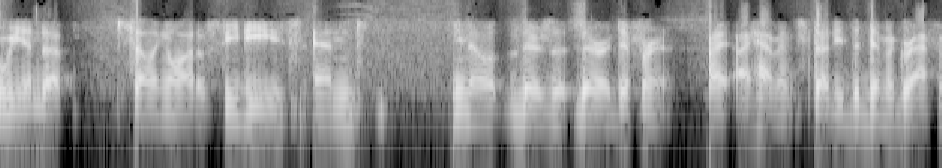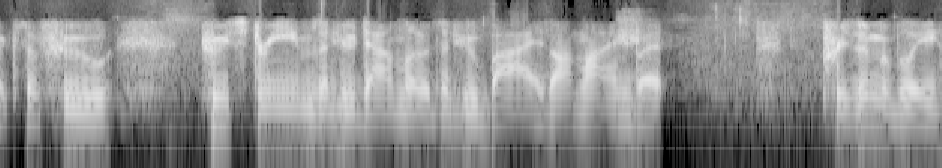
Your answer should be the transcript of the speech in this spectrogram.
we end up selling a lot of CDs, and you know, there's a, there are different. I, I haven't studied the demographics of who who streams and who downloads and who buys online, but presumably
